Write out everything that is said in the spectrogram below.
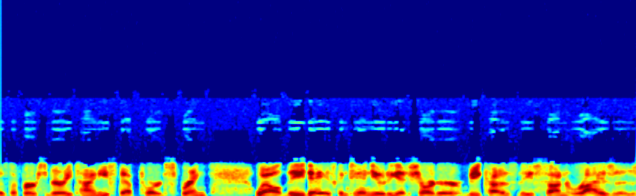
as the first very tiny step towards spring. Well, the days continue to get shorter because the sun rises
